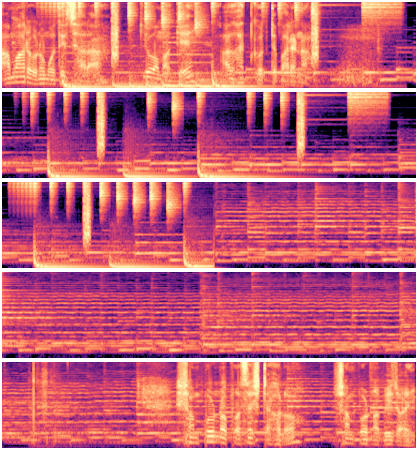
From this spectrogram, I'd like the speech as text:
আমার অনুমতি ছাড়া কেউ আমাকে আঘাত করতে পারে না। সম্পূর্ণ প্রচেষ্টা হলো সম্পূর্ণ বিজয়।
